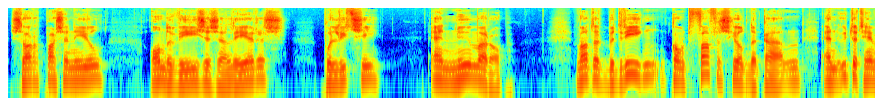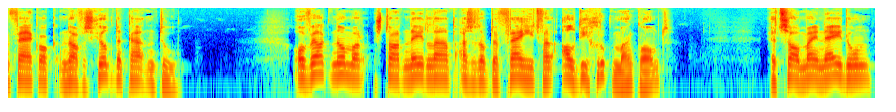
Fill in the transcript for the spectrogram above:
zorgpersoneel, onderwijzers en lerers, politie en nu maar op. Want het bedriegen komt van verschillende kanten en uit hem vaak ook naar verschillende kanten toe. Op welk nummer staat Nederland als het op de vrijheid van al die groepen aankomt? Het zal mij nee doen,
